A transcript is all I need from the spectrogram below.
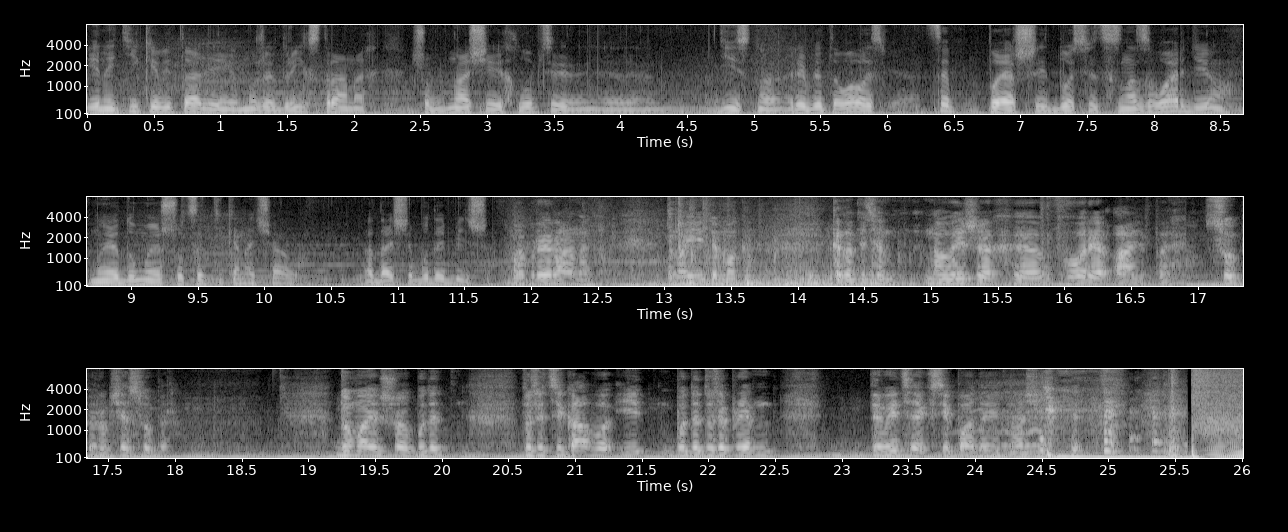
і не тільки в Італії, може в других странах, щоб наші хлопці дійсно реабілітувались. Це перший досвід з Нацгвардією. Ну я думаю, що це тільки начало, а далі буде більше. Добрий ранок. Ми їдемо кататися на лижах е, в гори Альпи. Супер, взагалі супер. Думаю, що буде дуже цікаво і буде дуже приємно дивитися, як всі падають наші.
